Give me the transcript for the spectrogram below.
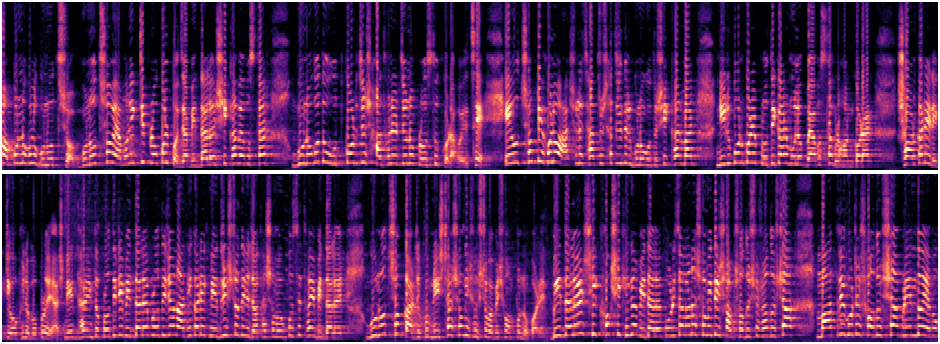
সম্পন্ন হলো গুণোৎসব গুণোৎসব এমন একটি প্রকল্প যা বিদ্যালয় শিক্ষা ব্যবস্থার গুণগত উৎকর্য সাধনের জন্য প্রস্তুত করা হয়েছে। এই উৎসবটি হলো আসলে ছাত্রছাত্রীদের গুণগত শিক্ষার মান নিরূপণ করে প্রতিকারমূলক ব্যবস্থা গ্রহণ করার সরকারের একটি অভিনব প্রয়াস। নির্ধারিত প্রতিটি বিদ্যালয়ে প্রতিজন আধিকারিক নির্দিষ্ট দিনে যথাসময়ে উপস্থিত হয়ে বিদ্যালয়ের গুণোৎসব কার্য খুব নিষ্ঠার সঙ্গে সুষ্ঠুভাবে সম্পন্ন করেন। বিদ্যালয়ের শিক্ষক শিক্ষিকা বিদ্যালয় পরিচালনা সমিতির সব সদস্য সদস্যা মাতৃগোটের সদস্যা বৃন্দ এবং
